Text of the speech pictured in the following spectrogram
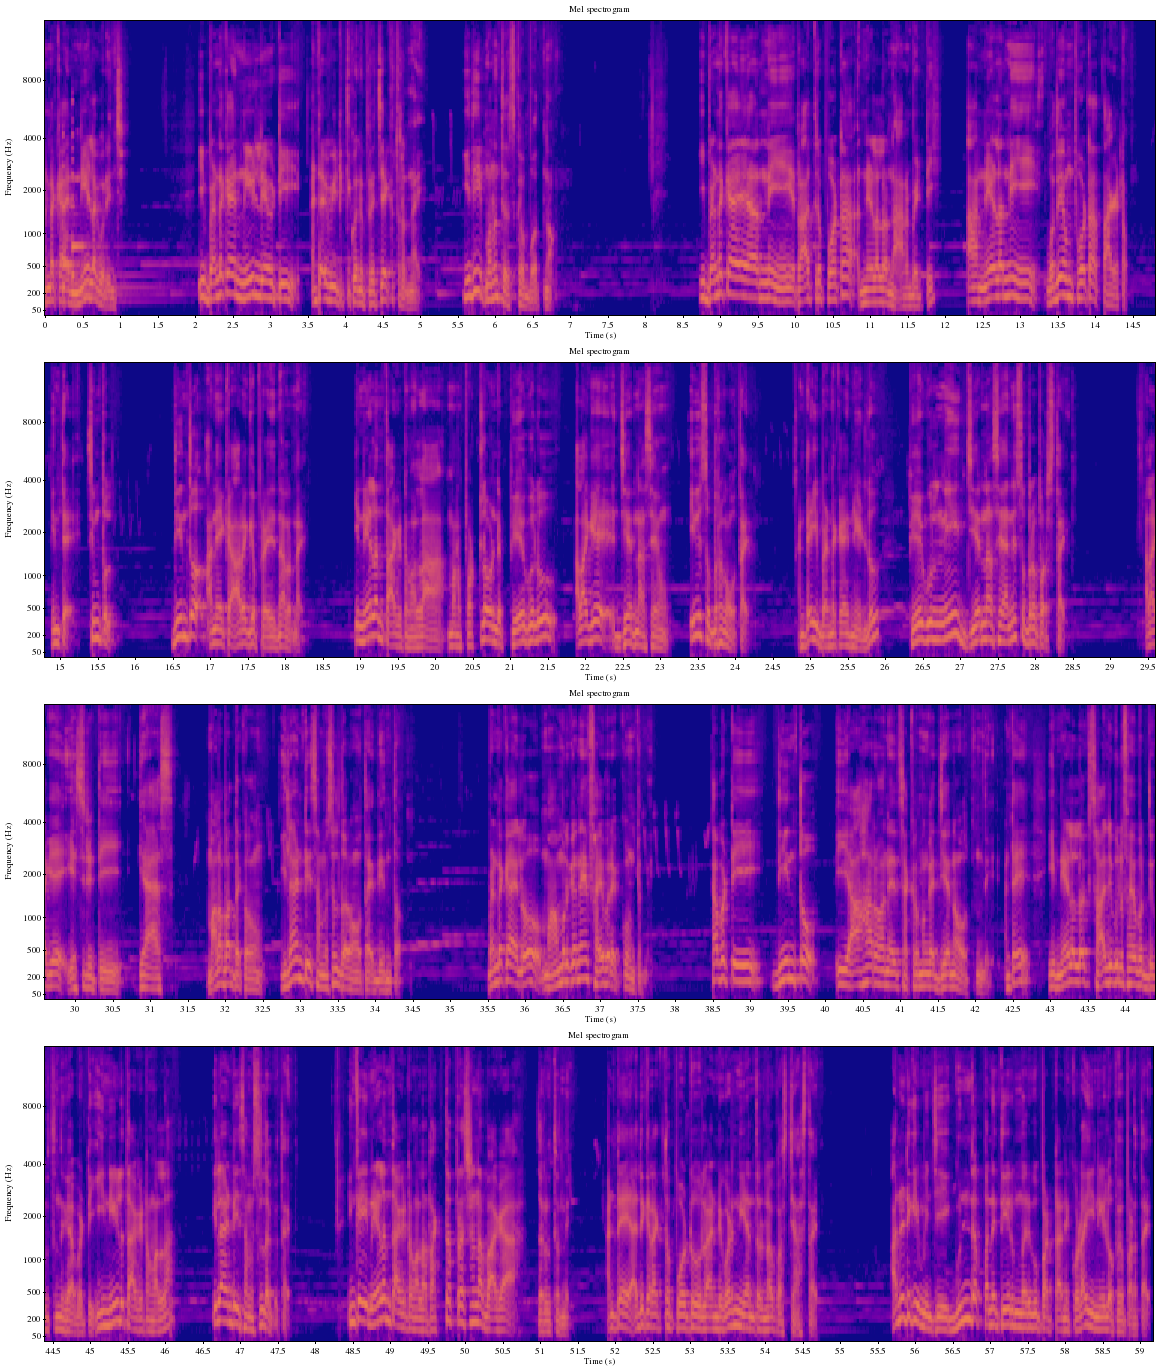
బెండకాయ నీళ్ళ గురించి. ఈ బెండకాయ నీళ్ళు ఏమిటి అంటే వీటికి కొన్ని ప్రత్యేకతలు ఉన్నాయి ఇది మనం తెలుసుకోబోతున్నాం. ఈ బెండకాయని రాత్రిపూట నీళ్ళలో నానబెట్టి ఆ నీళ్ళని ఉదయం పూట తాగటం. ఇంతే సింపుల్. దీంతో అనేక ఆరోగ్య ప్రయోజనాలు ఉన్నాయి ఈ నీళ్ళని తాగటం వల్ల మన పొట్టలో ఉండే పేగులు అలాగే జీర్ణాశయం ఇవి శుభ్రం అవుతాయి అంటే ఈ బెండకాయ నీళ్ళు పేగుల్ని జీర్ణాశయాన్ని శుభ్రపరుస్తాయి. అలాగే ఎసిడిటీ గ్యాస్ మలబద్ధకం ఇలాంటి సమస్యలు దూరం అవుతాయి దీంతో. బెండకాయలో మామూలుగానే ఫైబర్ ఎక్కువ ఉంటుంది. కాబట్టి దీంతో ఈ ఆహారం అనేది సక్రమంగా జీర్ణం అవుతుంది. అంటే ఈ నీళ్ళలోకి సాల్యుబుల్ ఫైబర్ దిగుతుంది కాబట్టి ఈ నీళ్ళు తాగటం వల్ల ఇలాంటి సమస్యలు తగ్గుతాయి. ఇంకా ఈ నీళ్ళని తాగటం వల్ల రక్త ప్రసరణ బాగా జరుగుతుంది. అంటే అధిక రక్తపోటు లాంటివి కూడా నియంత్రణలోకి వచ్చేస్తాయి అన్నిటికీ మించి గుండె పనితీరు మెరుగుపడటానికి కూడా ఈ నీళ్ళు ఉపయోగపడతాయి.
